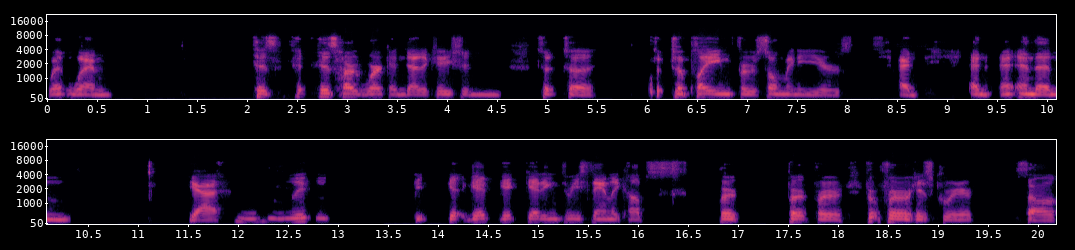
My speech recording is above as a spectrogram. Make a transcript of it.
when when his his hard work and dedication to to to, to playing for so many years and and and then yeah get get, get getting three Stanley Cups for for for for, for his career so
